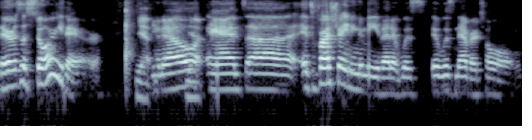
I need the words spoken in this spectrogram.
there's a story there Yeah. you know and uh it's frustrating to me that it was it was never told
